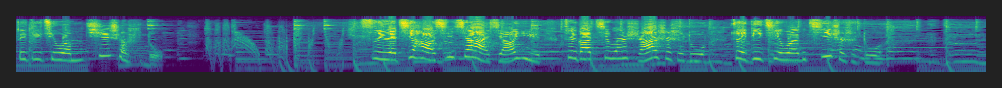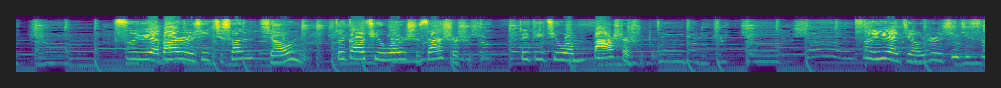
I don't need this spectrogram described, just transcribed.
最低气温七摄氏度。四月七号星期二，小雨，最高气温十二摄氏度，最低气温七摄氏度。四月八日星期三，小雨，最高气温十三摄氏度，最低气温八摄氏度。四月九日星期四，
